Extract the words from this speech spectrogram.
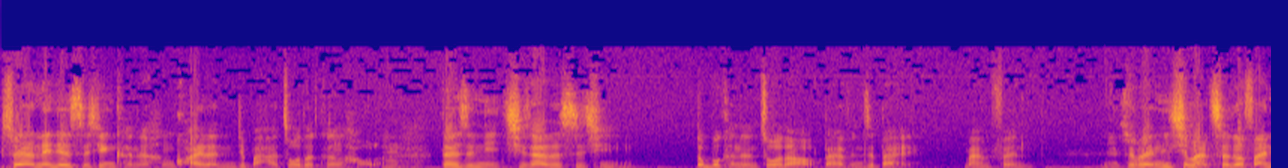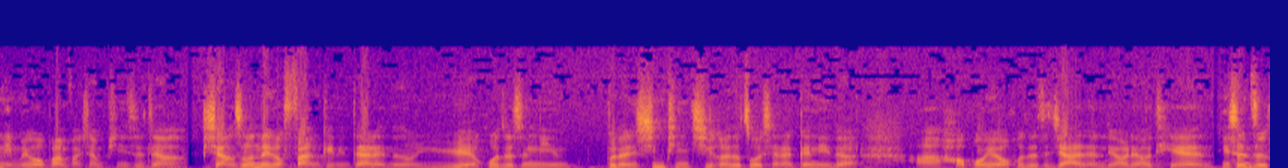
虽然那件事情可能很快的你就把它做得更好了，但是你其他的事情都不可能做到百分之百满分。对不对？你起码吃个饭，你没有办法像平时这样享受那个饭给你带来那种愉悦，或者是你不能心平气和的坐下来跟你的啊好朋友或者是家人聊聊天。你甚至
